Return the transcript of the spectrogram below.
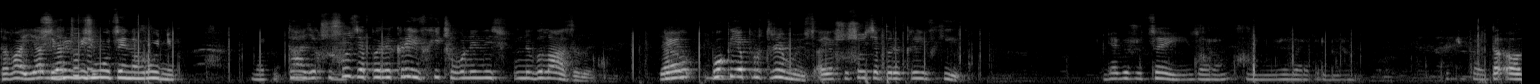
Давай, я, Собі я тут. візьму цей нагрудник. Та, якщо щось, я перекрию вхід, щоб вони не, не вилазили. Я, Я- по- Поки я протримуюсь, а якщо щось, я перекрию вхід. Я біжу цей зараз. Ні, вже зараз прибіжу. Почекай. Та, а,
